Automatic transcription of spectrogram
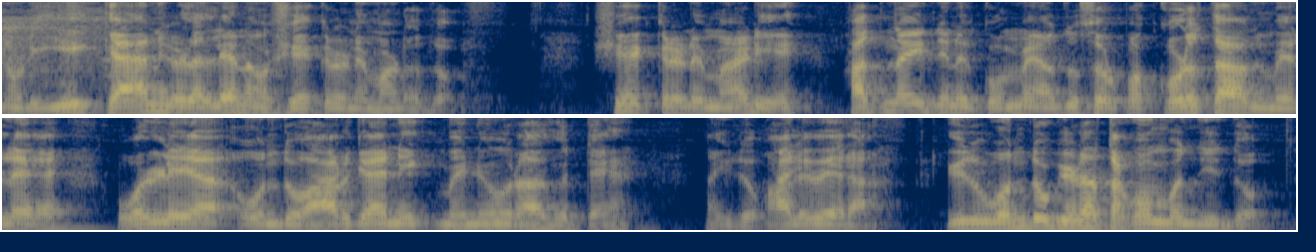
ನೋಡಿ, ಈ ಕ್ಯಾನ್ಗಳಲ್ಲೇ ನಾವು ಶೇಖರಣೆ ಮಾಡೋದು. ಶೇಖರಣೆ ಮಾಡಿ ಹದಿನೈದು ದಿನಕ್ಕೊಮ್ಮೆ ಅದು ಸ್ವಲ್ಪ ಕೊಳ್ತಾದ ಮೇಲೆ ಒಳ್ಳೆಯ ಒಂದು ಆರ್ಗ್ಯಾನಿಕ್ ಮೆನ್ಯೂರ್ ಆಗುತ್ತೆ. ಇದು ಅಲವೇರಾ ಇದು ಒಂದು ಗಿಡ ತಗೊಂಬಂದಿದ್ದು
